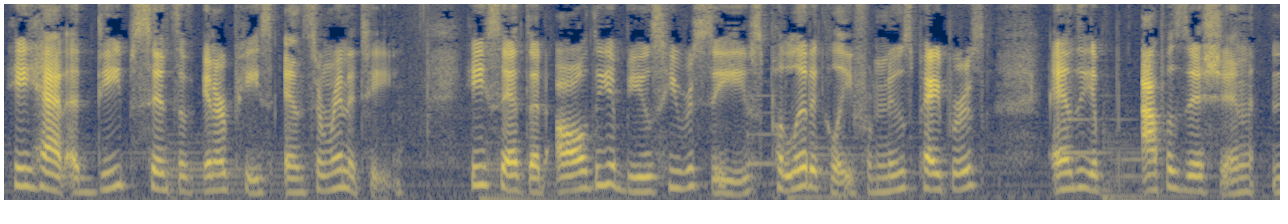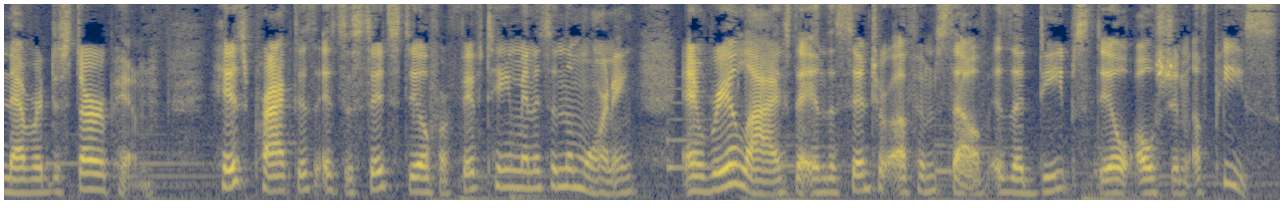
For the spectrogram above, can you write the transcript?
He had a deep sense of inner peace and serenity. He said that all the abuse he receives politically from newspapers and the opposition never disturb him. His practice is to sit still for 15 minutes in the morning and realize that in the center of himself is a deep, still ocean of peace.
